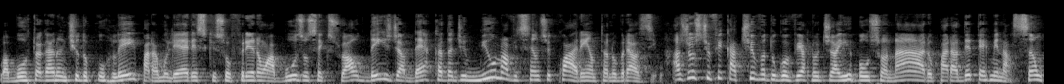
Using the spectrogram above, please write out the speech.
O aborto é garantido por lei para mulheres que sofreram abuso sexual desde a década de de 1940 no Brasil. A justificativa do governo de Jair Bolsonaro para a determinação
